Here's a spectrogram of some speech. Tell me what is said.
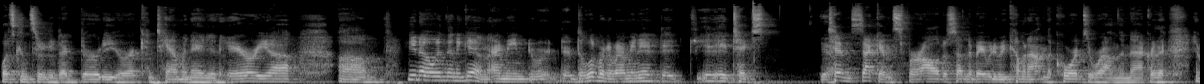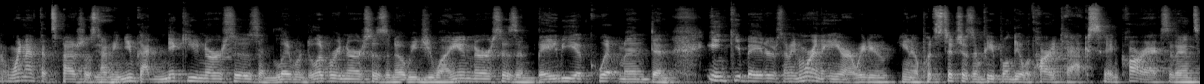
what's considered a dirty or a contaminated area. Um, you know, and then again, I mean, delivering. I mean, it it, it takes yeah. 10 seconds for all of a sudden the baby to be coming out and the cords around the neck or the and we're not that specialist. Yeah. i mean you've got nicu nurses and labor and delivery nurses and obgyn nurses and baby equipment and incubators. I mean we're in the er we do you know put stitches in people and deal with heart attacks and car accidents.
